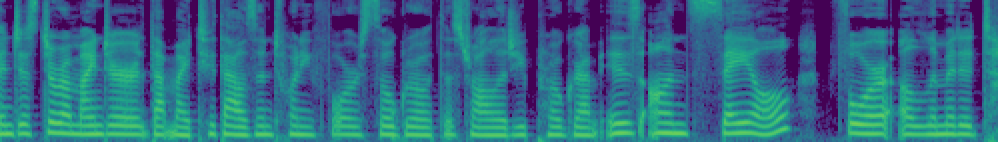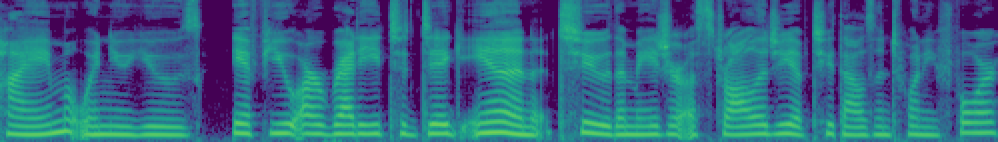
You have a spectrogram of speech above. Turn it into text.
And just a reminder that my 2024 Soul Growth Astrology program is on sale for a limited time when you use. If you are ready to dig in to the major astrology of 2024,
